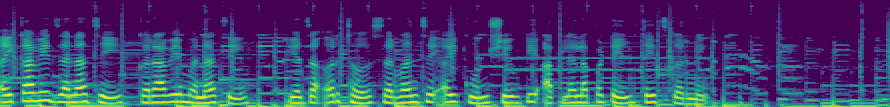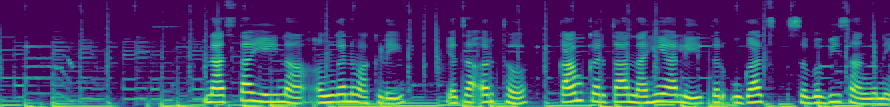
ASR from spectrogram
ऐकावे जनाचे करावे मनाचे याचा अर्थ सर्वांचे ऐकून शेवटी आपल्याला पटेल तेच करणे. नाचता येईना अंगण वाकडे याचा अर्थ काम करता नाही आले तर उगाच सबबी सांगणे.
